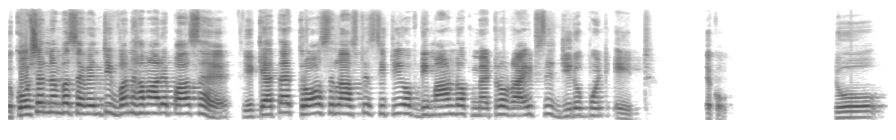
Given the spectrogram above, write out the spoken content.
तो क्वेश्चन नंबर 71 हमारे पास है। ये कहता है cross elasticity of demand of metro rides is 0.8 देखो, जो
